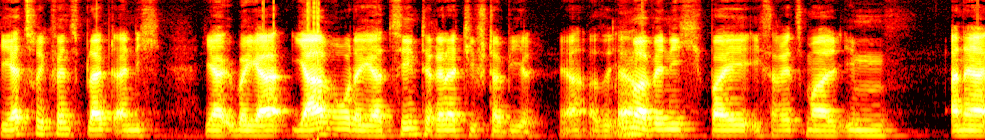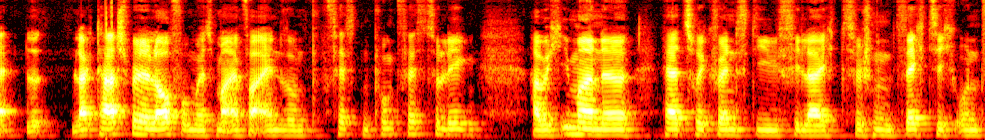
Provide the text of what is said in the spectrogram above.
die Herzfrequenz bleibt eigentlich ja über Jahr, Jahre oder Jahrzehnte relativ stabil. Ja? Also ja. immer wenn ich bei, ich sage jetzt mal, im, an der Laktatschwelle laufe, um jetzt mal einfach einen so einen festen Punkt festzulegen, habe ich immer eine Herzfrequenz, die vielleicht zwischen 60 und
